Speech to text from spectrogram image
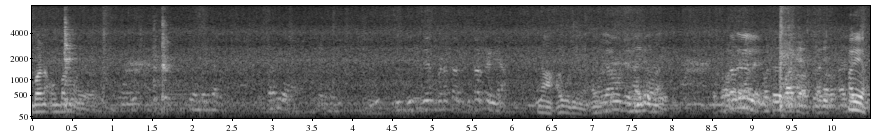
umban umban ya. Nah, aku dulu. മതിയോ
